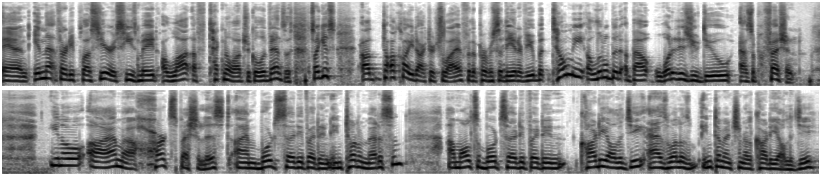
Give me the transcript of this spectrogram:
and in that 30 plus years, he's made a lot of technological advances. So I guess uh, I'll call you Dr. Chelliah for the purpose of the interview, but tell me a little bit about what it is you do as a profession. You know, I'm a heart specialist. I'm board certified in internal medicine. I'm also board certified in cardiology as well as interventional cardiology.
